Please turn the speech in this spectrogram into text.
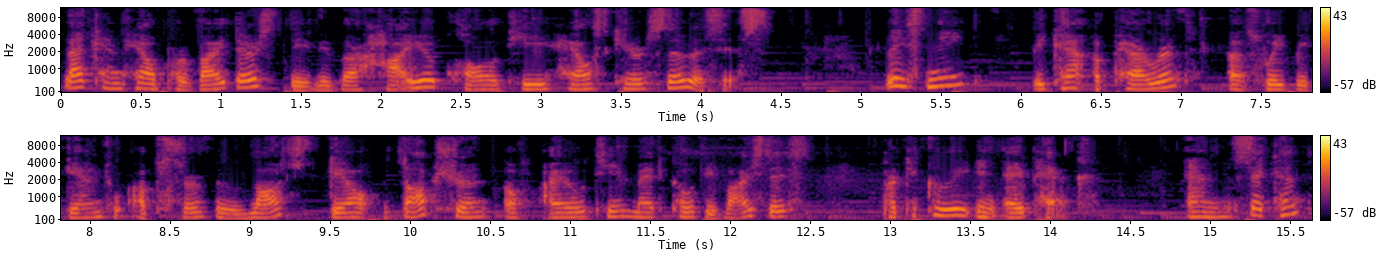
that can help providers deliver higher quality healthcare services. This need became apparent as we began to observe the large-scale adoption of IoT medical devices, particularly in APAC. And second,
